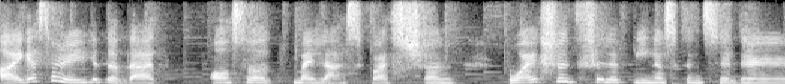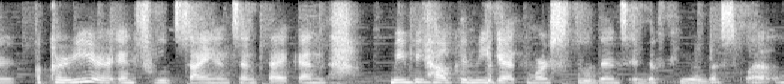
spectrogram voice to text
I guess related to that, also my last question: Why should Filipinos consider a career in food science and tech, and maybe how can we get more students in the field as well?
